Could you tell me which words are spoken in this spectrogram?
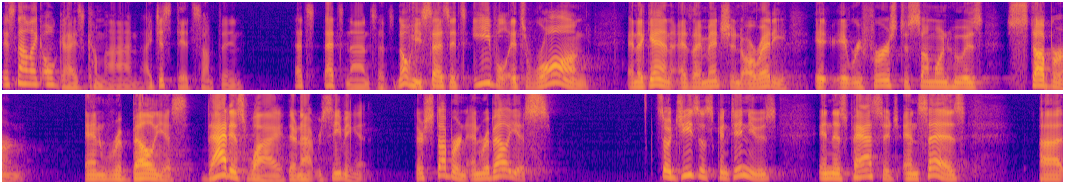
It's not like, oh, guys, come on, I just did something. That's, that's nonsense. No, he says it's evil, it's wrong. And again, as I mentioned already, it, it refers to someone who is stubborn and rebellious. That is why they're not receiving it. They're stubborn and rebellious. So Jesus continues in this passage and says, uh,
